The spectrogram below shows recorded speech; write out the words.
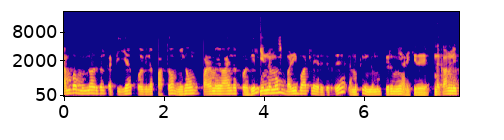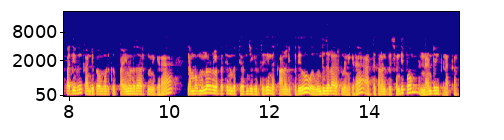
நம்ம முன்னோர்கள் கட்டிய கோவிலை பார்த்தோம். மிகவும் பழமை வாய்ந்த கோவில். இன்னமும் வழிபாட்டில் இருக்கிறது நமக்கு இன்னமும் பெருமையை அளிக்குது. இந்த காணொலி பதிவு கண்டிப்பாக உங்களுக்கு பயனுள்ளதாக இருக்கும்னு நினைக்கிறேன். நம்ம முன்னோர்களை பற்றி நம்ம தெரிஞ்சுக்கிறதுக்கு இந்த காணொலி பதிவு ஒரு உந்துதலாக இருக்குன்னு நினைக்கிறேன். அடுத்த காணொலி சந்திப்போம். நன்றி வணக்கம்.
